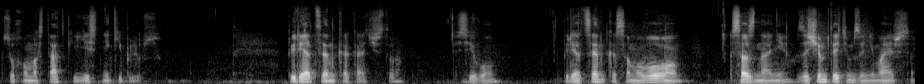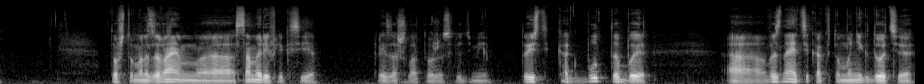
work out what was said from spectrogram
в сухом остатке есть некий плюс. Переоценка качества всего, переоценка самого сознания, зачем ты этим занимаешься. То, что мы называем э, саморефлексия – произошла тоже с людьми. То есть как будто бы, а, вы знаете, как в том анекдоте,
